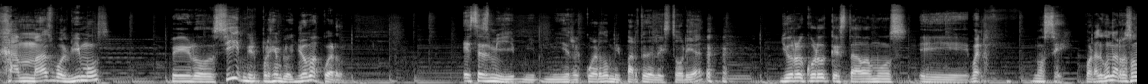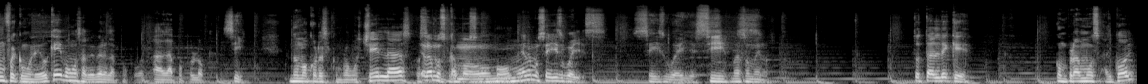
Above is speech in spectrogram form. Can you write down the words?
jamás volvimos. Pero sí, por ejemplo, yo me acuerdo. Este es mi, mi- mi recuerdo, mi parte de la historia. Yo recuerdo que estábamos, eh, bueno, no sé, por alguna razón fue como de, ok, vamos a beber a la, popo, a la Popoloca. Sí, no me acuerdo si compramos chelas. o si Éramos como. un pomo. Éramos seis güeyes. Seis güeyes, sí, más o menos. Total de que compramos alcohol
